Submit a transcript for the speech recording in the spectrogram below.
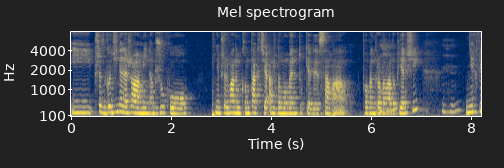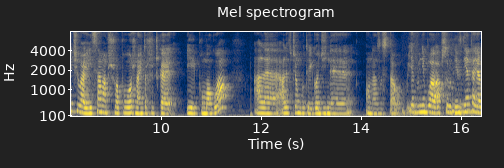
i przez godzinę leżała mi na brzuchu w nieprzerwanym kontakcie aż do momentu, kiedy sama powędrowała do piersi. Nie chwyciła jej sama, przyszła położna i troszeczkę jej pomogła, ale, ale w ciągu tej godziny ona została, jakby nie była absolutnie zdjęta, ja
